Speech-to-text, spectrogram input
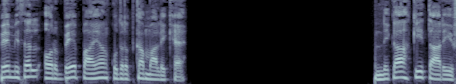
بے مثل اور بے پایاں قدرت کا مالک ہے۔ نکاح کی تعریف۔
